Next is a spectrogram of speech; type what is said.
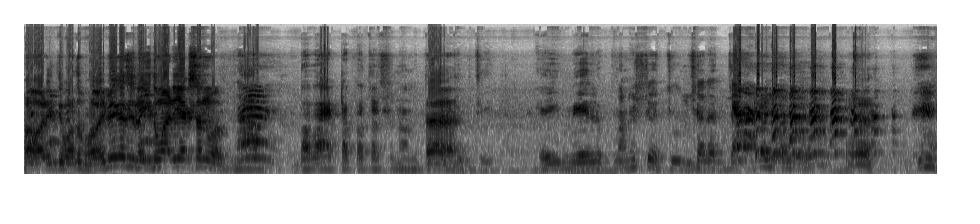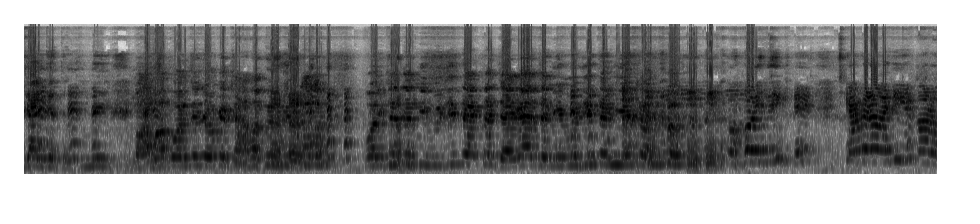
আমার রীতিমতো ভয় পেয়ে গেছে নাকি তোমার রিয়াকশন বল? না বাবা একটা কথা শোনো আমি হ্যাঁ। এই মেয়ে লোক মানুষটা চুপ ছাড়া যা তুমি মামা বলছে যে ওকে চলো। বলছে যে নিউজিতে একটা জায়গা আছে নিউজিতে নিয়ে চলো। ওইদিকে ক্যামেরা ওইদিকে করো।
